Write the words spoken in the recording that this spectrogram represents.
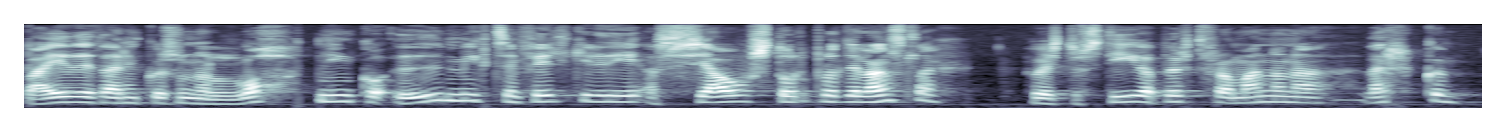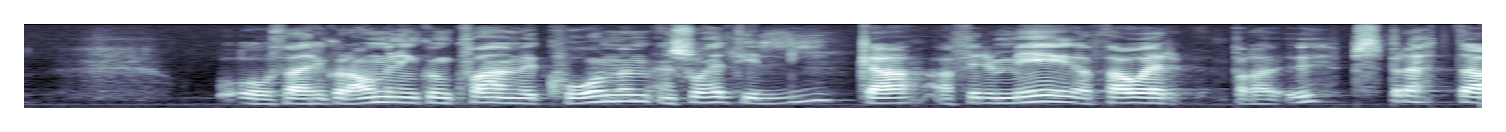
bæði það er einhver svona lotning og auðmíkt sem fylgir því að sjá stórbróti landslag veist, og stíga burt frá mannana verkum. Og það er einhver áminning um hvaðan við komum en svo held ég líka að fyrir mig að þá er bara uppspretta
